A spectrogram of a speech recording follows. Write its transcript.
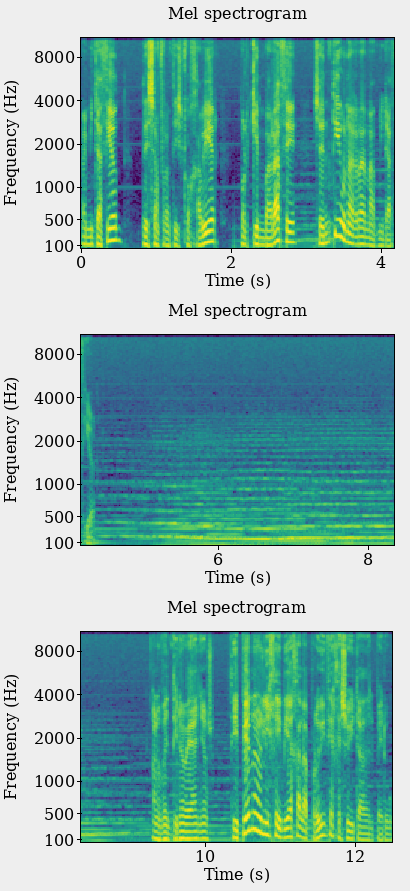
a imitación de San Francisco Javier, por quien Barace sentía una gran admiración. A los 29 años, Cipriano elige y viaja a la provincia jesuita del Perú,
